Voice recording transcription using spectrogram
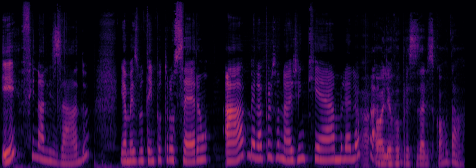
e finalizado, e ao mesmo tempo trouxeram a melhor personagem que é a Mulher Leopardo. Ah, Olha, eu vou precisar discordar.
